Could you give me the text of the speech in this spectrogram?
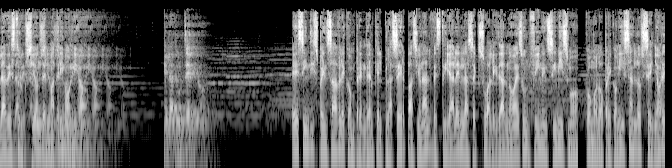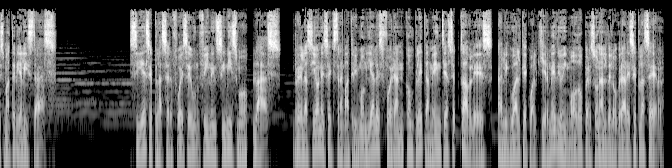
La destrucción del matrimonio. El adulterio. Es indispensable comprender que el placer pasional bestial en la sexualidad no es un fin en sí mismo, como lo preconizan los señores materialistas. Si ese placer fuese un fin en sí mismo, las relaciones extramatrimoniales fueran completamente aceptables, al igual que cualquier medio y modo personal de lograr ese placer.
